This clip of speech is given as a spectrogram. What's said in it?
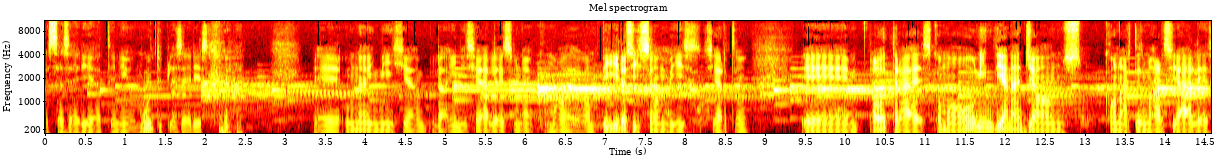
Esta serie ha tenido múltiples series. eh, una inicia, la inicial es una como de vampiros y zombies, ¿cierto? Eh, otra es como un Indiana Jones con artes marciales.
